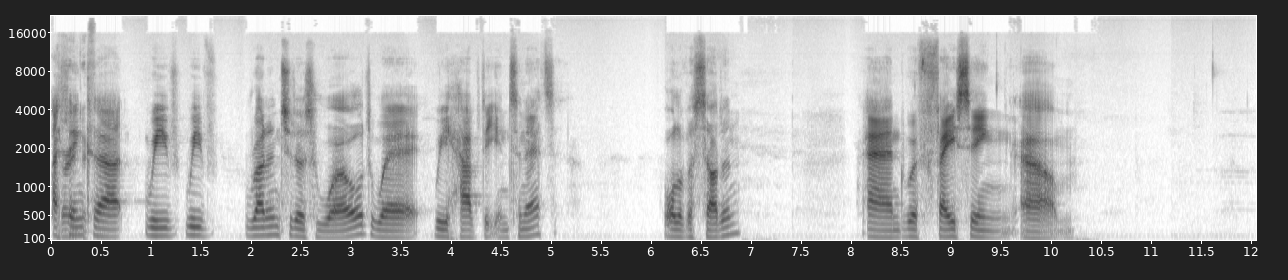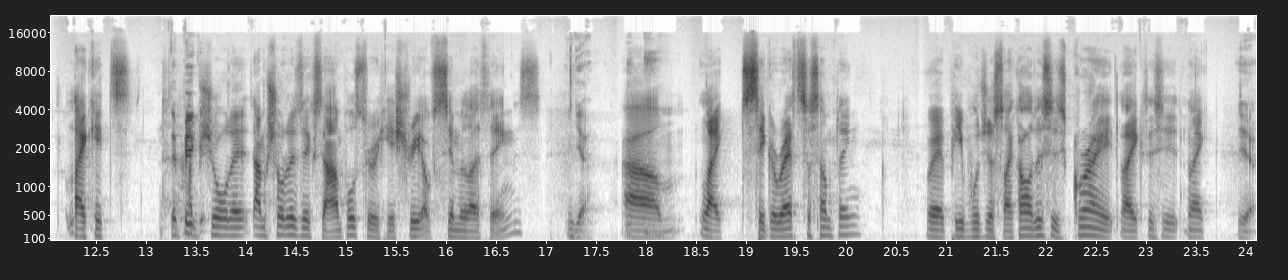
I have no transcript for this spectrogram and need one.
I Very think different. that we've we've run into this world where we have the internet all of a sudden, and we're facing um, like it's. The I'm big. sure that I'm sure there's examples through history of similar things, Yeah. um, like cigarettes or something, where people just like, oh, this is great, like this is like Yeah.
